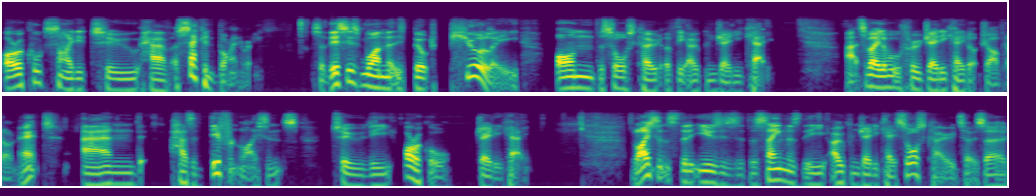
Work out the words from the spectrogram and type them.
Oracle decided to have a second binary. So this is one that is built purely on the source code of the OpenJDK. That's available through jdk.java.net and has a different license to the Oracle JDK. The license that it uses is the same as the OpenJDK source code, so it's a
